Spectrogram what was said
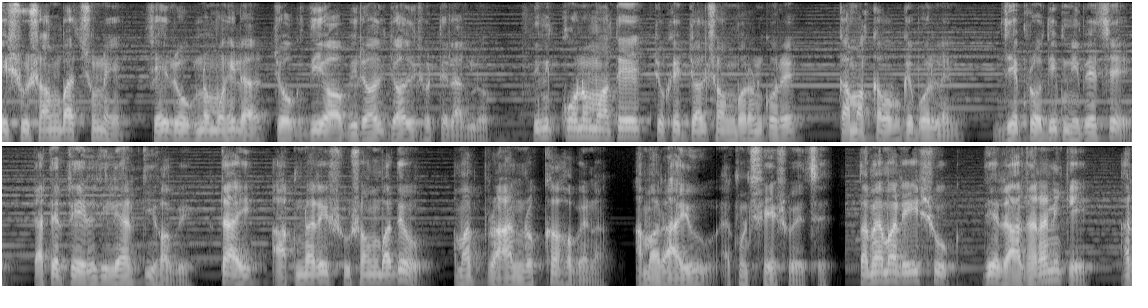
এই সুসংবাদ শুনে সেই রুগ্ন মহিলার চোখ দিয়ে অবিরল জল ঝরতে লাগল। তিনি কোনো মতে চোখের জল সংবরণ করে কামাক্ষাবাবুকে বললেন, যে প্রদীপ নিবেছে তাতে তেল দিলে আর কি হবে? তাই আপনার এই সুসংবাদেও আমার প্রাণ রক্ষা হবে না। আমার আয়ু এখন শেষ হয়েছে। তবে আমার এই সুখ যে রাধারানীকে আর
